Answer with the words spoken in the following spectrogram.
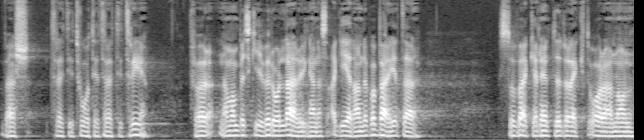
vers 32 till 33. För när man beskriver då lärjungarnas agerande på berget där så verkar det inte direkt vara någon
